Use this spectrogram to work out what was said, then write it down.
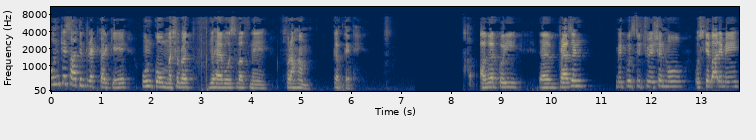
उनके साथ इंटरेक्ट करके उनको मशवरत जो है वो उस वक्त में फ्राहम करते थे। अगर कोई प्रेजेंट में कोई सिचुएशन हो उसके बारे में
